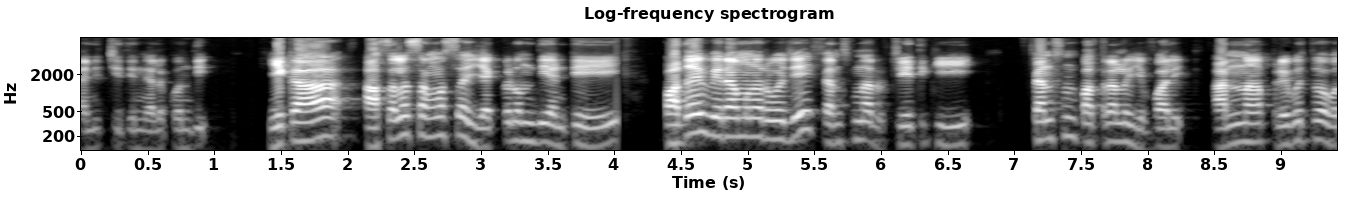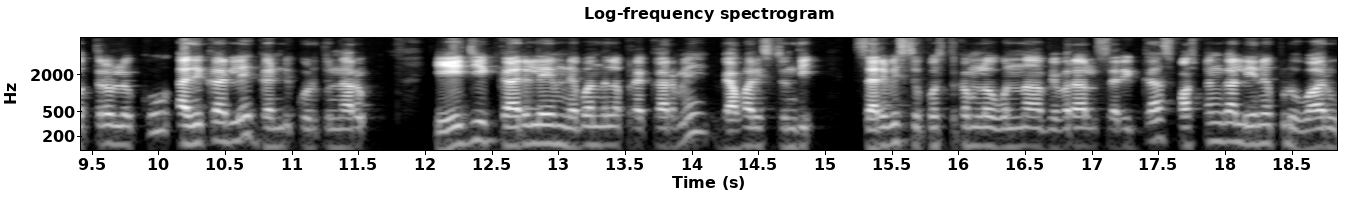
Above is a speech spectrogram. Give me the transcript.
అనిశ్చితి నెలకొంది. ఇక అసలు సమస్య ఎక్కడుంది అంటే పదవి విరమణ రోజే పెన్షనర్ చేతికి పెన్షన్ పత్రాలు ఇవ్వాలి. అన్న ప్రభుత్వ ఉత్తర్వులకు అధికారులే గండి కొడుతున్నారు. ఏజీ కార్యాలయం నిబంధనల ప్రకారమే వ్యవహరిస్తుంది. సర్వీసు పుస్తకంలో ఉన్న వివరాలు సరిగ్గా స్పష్టంగా లేనప్పుడు వారు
